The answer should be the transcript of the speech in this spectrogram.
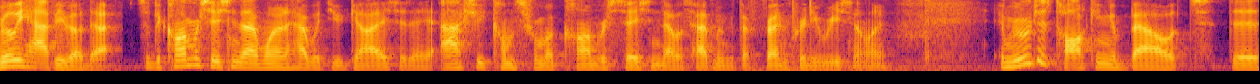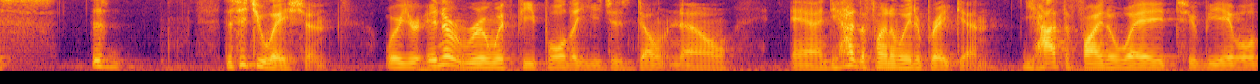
really happy about that. So the conversation that I wanted to have with you guys today actually comes from a conversation that was happening with a friend pretty recently. And we were just talking about this this the situation where you're in a room with people that you just don't know and you have to find a way to break in. You have to find a way to be able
